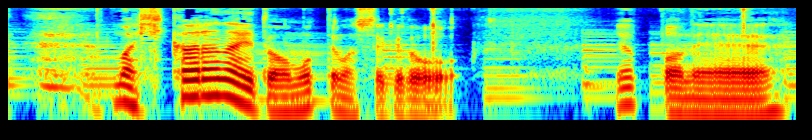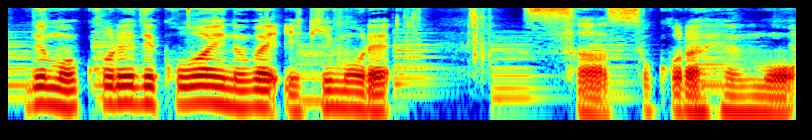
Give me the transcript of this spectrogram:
まあ、光らないとは思ってましたけど、やっぱね、でもこれで怖いのが液漏れ。さあ、そこら辺も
